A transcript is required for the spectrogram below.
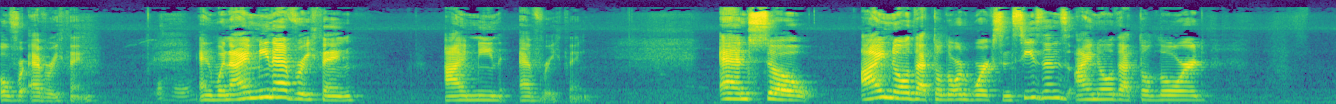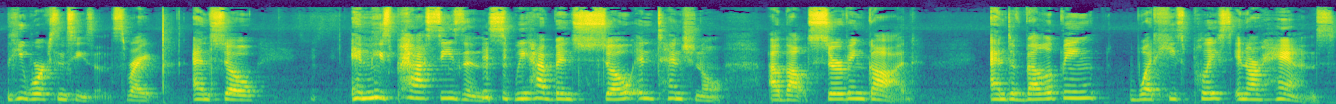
over everything. Uh-huh. And when I mean everything, I mean everything. And so I know that the Lord works in seasons. I know that the Lord he works in seasons, right? And so in these past seasons, we have been so intentional about serving God and developing what he's placed in our hands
